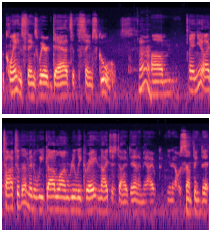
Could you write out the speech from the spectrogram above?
acquaintance things. We were dads at the same school. Um, and you know, I talked to them, and we got along really great. And I just dived in. I mean, I you know, it was something that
